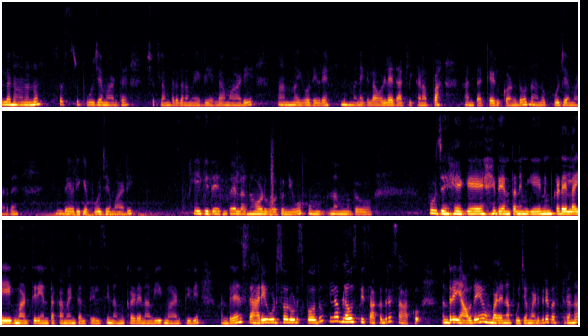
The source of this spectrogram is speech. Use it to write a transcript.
ಎಲ್ಲ ನಾನು ಫಸ್ಟು ಪೂಜೆ ಮಾಡಿದೆ. ಶುಕ್ಲಾಂಬರದ ಮೇಲೆ ಎಲ್ಲ ಮಾಡಿ ನಾನು, ಅಯ್ಯೋ ದೇವ್ರೆ ನಿನ್ನ ಮನೆಗೆಲ್ಲ ಒಳ್ಳೇದಾಗಲಿ ಕಣಪ್ಪ ಅಂತ ಕೇಳಿಕೊಂಡು ನಾನು ಪೂಜೆ ಮಾಡಿದೆ. ದೇವರಿಗೆ ಪೂಜೆ ಮಾಡಿ, ಹೇಗಿದೆ ಅಂತ ಎಲ್ಲ ನೋಡ್ಬೋದು ನೀವು. ನಮ್ಮದು ಪೂಜೆ ಹೇಗೆ ಇದೆ ಅಂತ ನಿಮಗೆ ನಿಮ್ಮ ಕಡೆ ಎಲ್ಲ ಹೇಗೆ ಮಾಡ್ತೀರಿ ಅಂತ ಕಮೆಂಟಲ್ಲಿ ತಿಳಿಸಿ. ನಮ್ಮ ಕಡೆ ನಾವು ಈಗ ಮಾಡ್ತೀವಿ. ಅಂದರೆ ಸ್ಯಾರಿ ಉಡ್ಸೋರು ಉಡಿಸ್ಬೋದು, ಇಲ್ಲ ಬ್ಲೌಸ್ ಪೀಸ್ ಹಾಕಿದ್ರೆ ಸಾಕು. ಅಂದರೆ ಯಾವುದೇ ಬಳೆನ ಪೂಜೆ ಮಾಡಿದರೆ ವಸ್ತ್ರನ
